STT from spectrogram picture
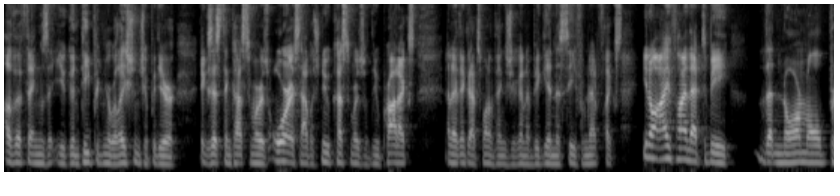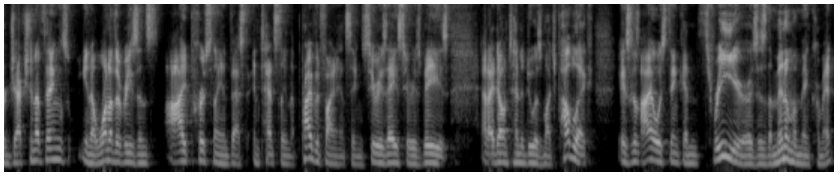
other things that you can deepen your relationship with your existing customers or establish new customers with new products. And I think that's one of the things you're going to begin to see from Netflix. You know, I find that to be the normal projection of things. You know, one of the reasons I personally invest intensely in the private financing, Series A, Series Bs, and I don't tend to do as much public is because I always think in three years is the minimum increment,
